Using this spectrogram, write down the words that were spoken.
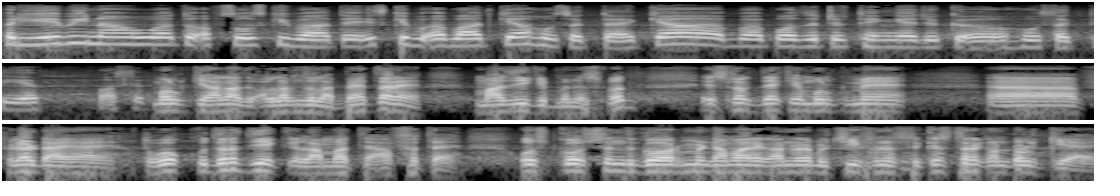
پر یہ بھی نہ ہوا تو افسوس کی بات ہے۔ اس کے بعد کیا ہو سکتا ہے؟ کیا پازیٹیو تھنگ ہے جو ہو سکتی ہے؟ ملک کی حالات الحمدللہ بہتر ہے ماضی کی بنسبت اس وقت دیکھیں ملک میں فلڈ آیا ہے تو وہ قدرتی ایک علامت ہے آفت ہے۔ اس کو سندھ گورنمنٹ ہمارے آنریبل چیف منسٹر کس طرح کنٹرول کیا ہے؟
